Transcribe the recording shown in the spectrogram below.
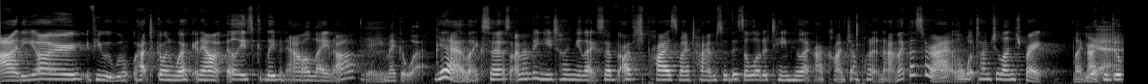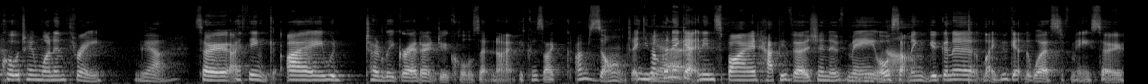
RDO. If you had to go and work an hour early, you could leave an hour later. Yeah, you make it work. Yeah, like so. so I remember you telling me like so. I've, I've just prized my time. So there's a lot of team who like I can't jump on at night. I'm like that's all right. Well, what time's your lunch break? Like I can do a call between one and three. Yeah. So I think I would totally agree. I don't do calls at night because like I'm zonked, and you're not going to get an inspired, happy version of me or something. You're gonna like you get the worst of me. So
